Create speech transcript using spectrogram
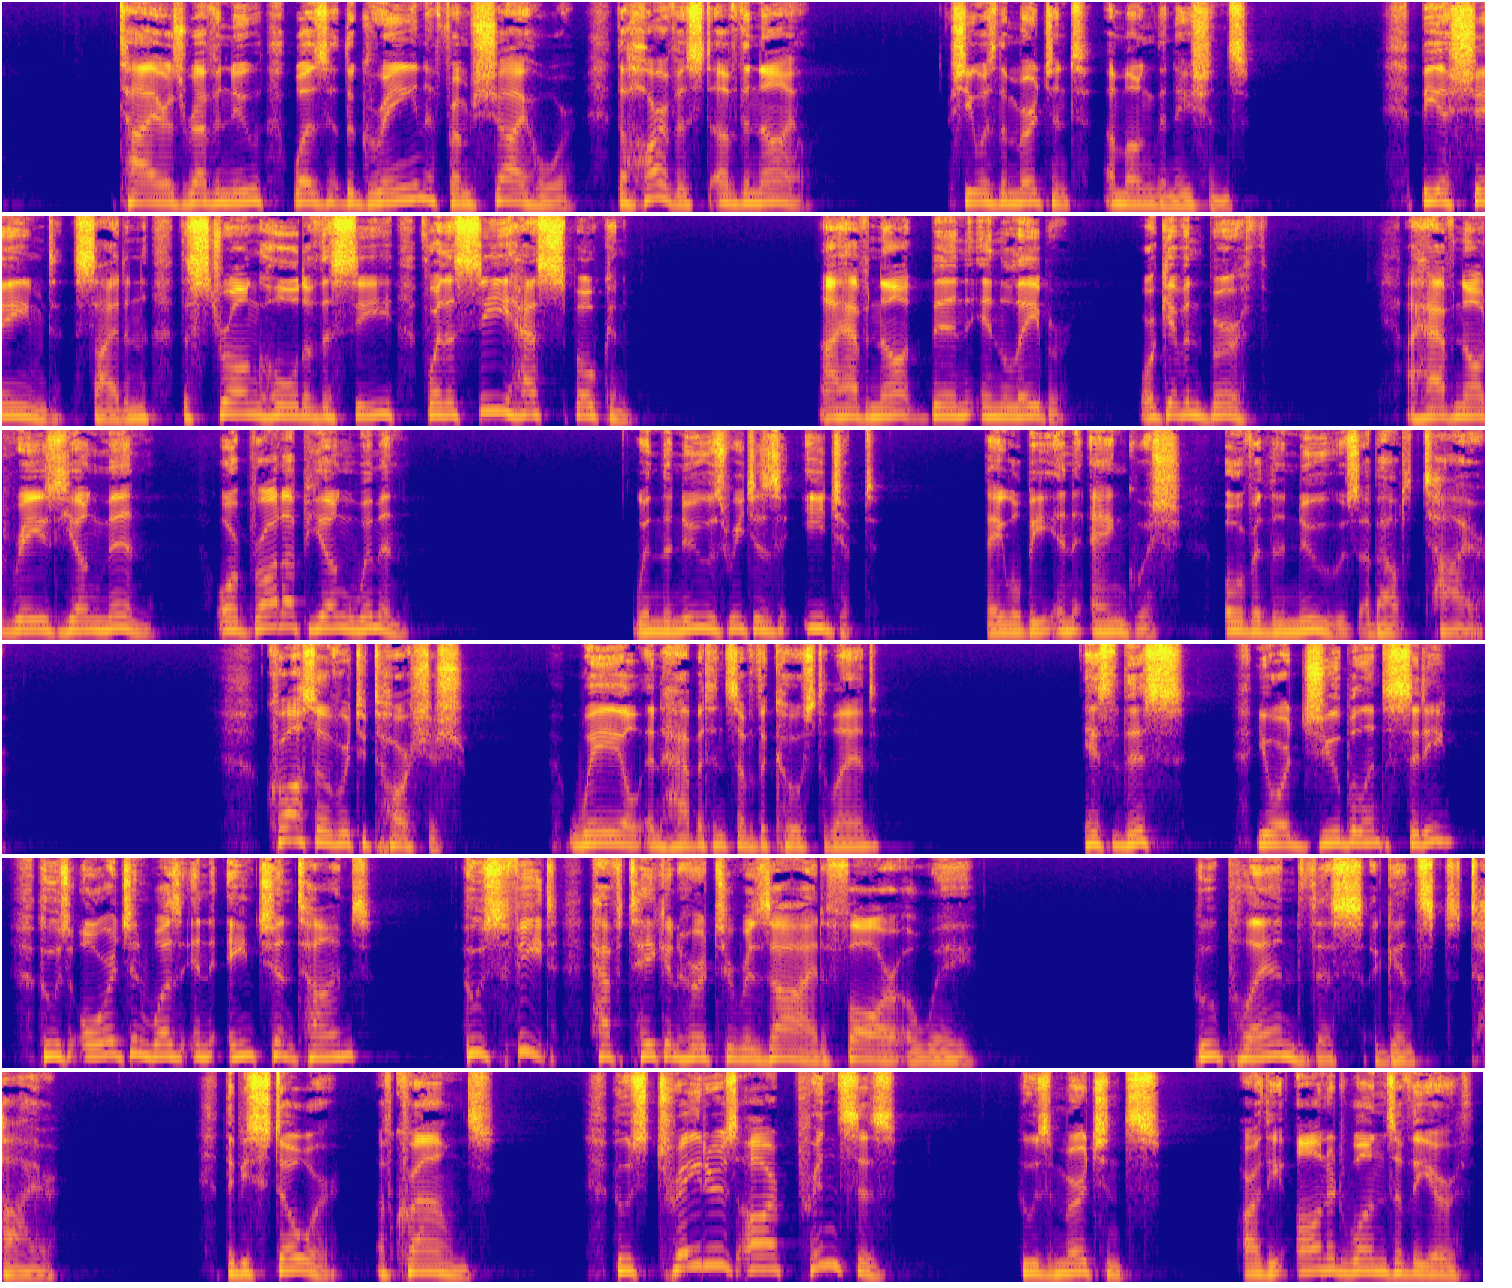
Tyre's revenue was the grain from Shihor, the harvest of the Nile. She was the merchant among the nations. Be ashamed, Sidon, the stronghold of the sea, for the sea has spoken. I have not been in labor or given birth. I have not raised young men or brought up young women. When the news reaches Egypt, they will be in anguish over the news about Tyre. Cross over to Tarshish. Wail, inhabitants of the coastland. Is this your jubilant city, whose origin was in ancient times, whose feet have taken her to reside far away? Who planned this against Tyre? The bestower of crowns, whose traders are princes, whose merchants are the honored ones of the earth.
